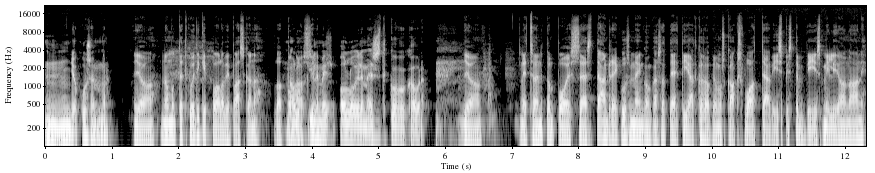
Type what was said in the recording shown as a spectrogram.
Mm, joku semmoinen. Joo, no mutta et kuitenkin polvipaskana Ollut, loppukausi. ilme, ollut ilmeisesti koko kauden. Joo, että se nyt on poissa. Ja sitten Andrei Kusmenkon kanssa tehtiin jatkosopimus kaksi vuotta ja 5,5 miljoonaa, niin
